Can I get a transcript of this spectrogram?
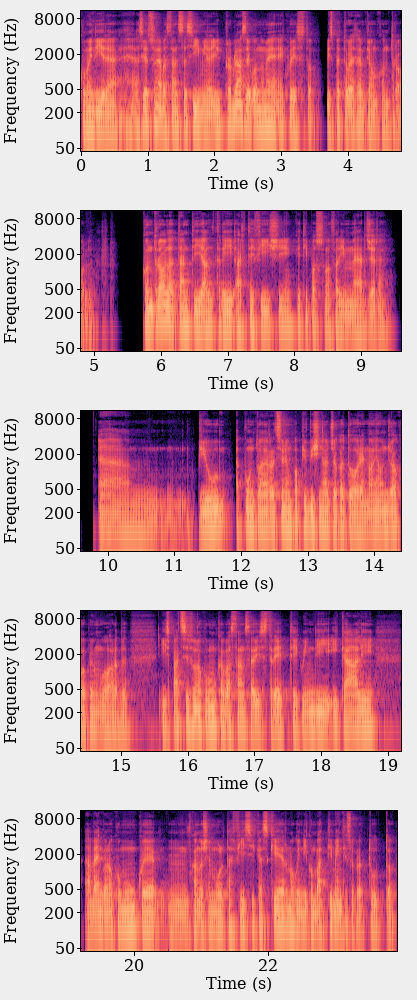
come dire, la situazione è abbastanza simile. Il problema secondo me è questo, rispetto per esempio a un control. Control ha tanti altri artifici che ti possono far immergere. Um, più appunto una narrazione un po' più vicina al giocatore, non è un gioco open world. I spazi sono comunque abbastanza ristretti, quindi i cali avvengono comunque mh, quando c'è molta fisica a schermo, quindi i combattimenti soprattutto.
